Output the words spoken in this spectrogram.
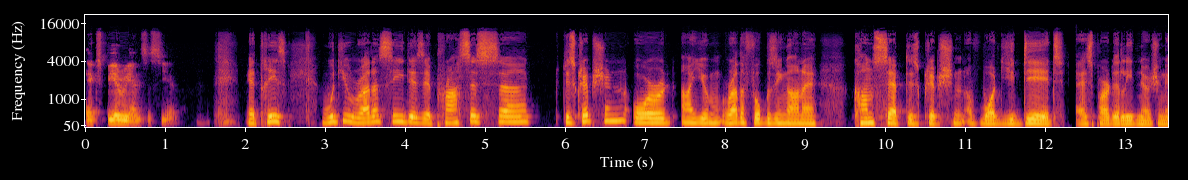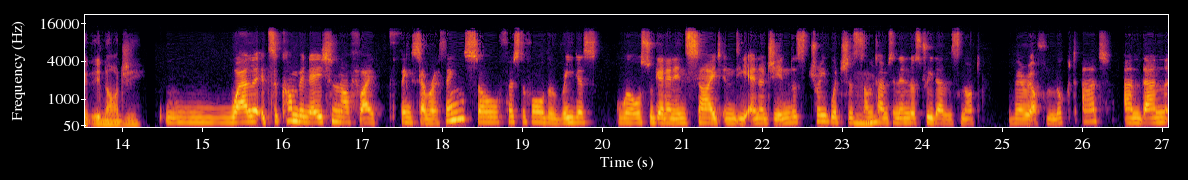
experiences here. Beatrice, would you rather see as a process uh, description or are you rather focusing on a concept description of what you did as part of the lead nurturing at Innogy? Well, it's a combination of, I think, several things. So, first of all, the readers will also get an insight in the energy industry, which is mm-hmm. sometimes an industry that is not very often looked at. And then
